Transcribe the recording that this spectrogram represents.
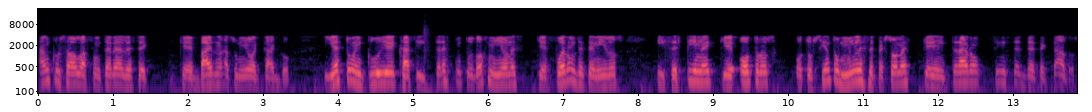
han cruzado la frontera desde que Biden asumió el cargo y esto incluye casi 3.2 millones que fueron detenidos y se estime que otros 800 miles de personas que entraron sin ser detectados.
